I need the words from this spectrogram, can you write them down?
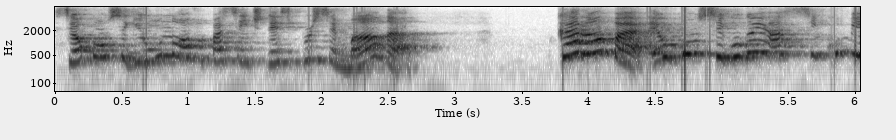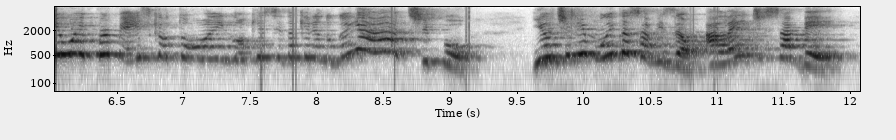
se eu conseguir um novo paciente desse por semana, caramba, eu consigo ganhar 5 mil aí por mês que eu tô enlouquecida querendo ganhar. Tipo, e eu tive muito essa visão. Além de saber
